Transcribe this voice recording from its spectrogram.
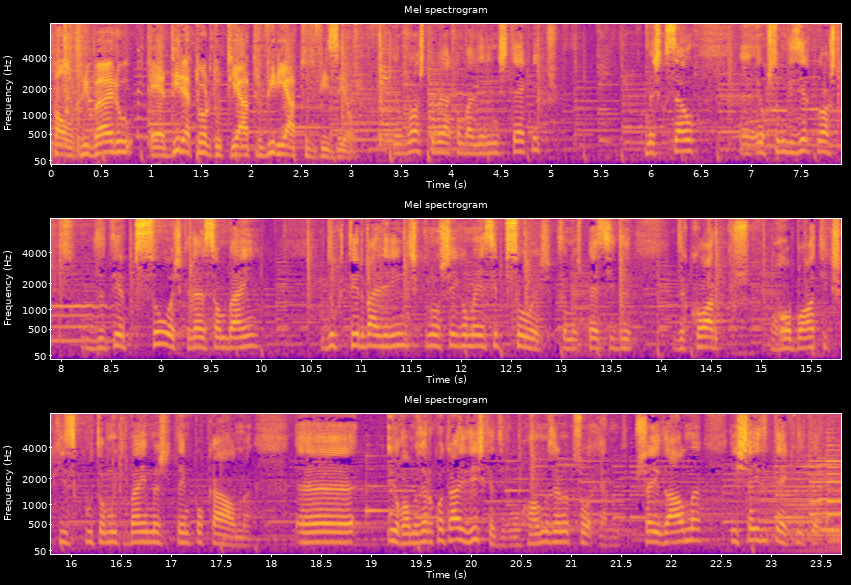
Paulo Ribeiro é diretor do Teatro Viriato de Viseu. Eu gosto de trabalhar com bailarinos técnicos, mas que são, eh, eu costumo dizer que gosto de ter pessoas que dançam bem do que ter bailarinos que não chegam bem a ser pessoas, que são uma espécie de, de corpos robóticos que executam muito bem, mas têm pouca alma. Uh, e o Romus era o contrário disto, quer dizer, o Romus era uma pessoa era um tipo cheio de alma e cheio de técnica.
